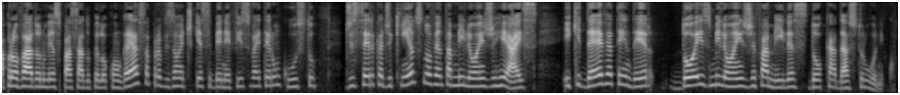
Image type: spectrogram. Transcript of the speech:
Aprovado no mês passado pelo Congresso, a previsão é de que esse benefício vai ter um custo de cerca de 590 milhões de reais e que deve atender 2 milhões de famílias do cadastro único.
